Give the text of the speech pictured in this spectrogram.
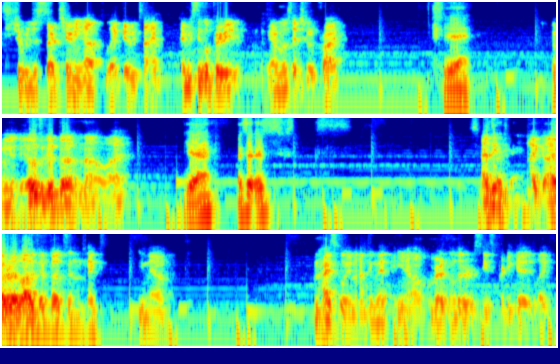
teacher would just start cheering up like every time, every single period. Like everyone said she would cry. Shit. I mean, it was a good book. I'm not. Yeah. It's a, it's. I think Okay. like I read a lot of good books and like you know in high school. You know, I think that you know American literacy is pretty good. Like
